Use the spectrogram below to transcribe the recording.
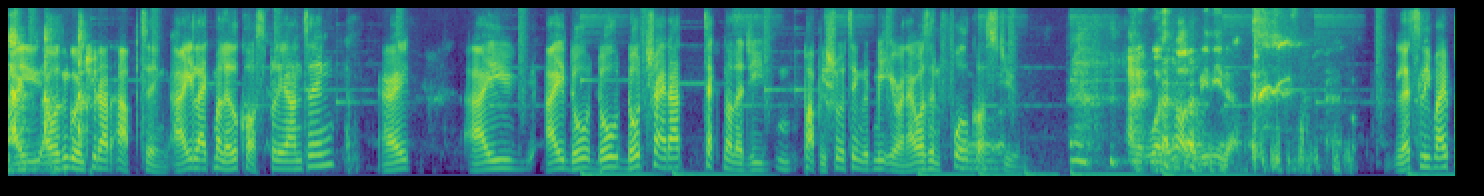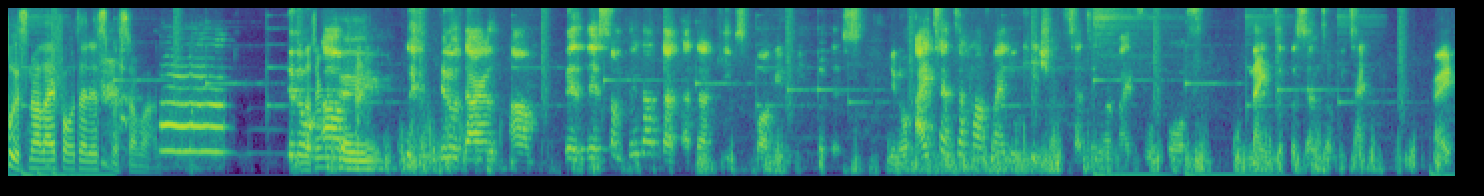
I, I wasn't going through that app thing. I like my little cosplay and thing. All right. I I don't don't don't try that technology mm, puppy show thing with me, Aaron. I was in full Oh. costume. And it wasn't Halloween either. Let's leave my personal life out of this, Mr. Man. You know, um, Hey, you know, Daryl, um, there, there's something that, that that keeps bugging me with this. You know, I tend to have my location setting on my phone off 90% of the time, right?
